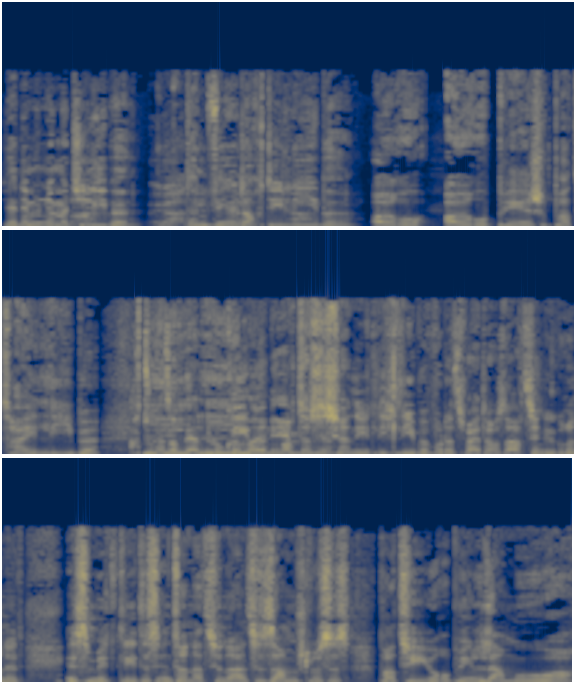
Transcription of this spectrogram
Ja, nimm, nimm mal die Liebe. Dann wähl doch die Liebe. Euro, Europäische Partei Liebe. Ach, du kannst auch Bernd Lucke Liebe, mal nehmen, Ach, das hier. ist ja niedlich. Liebe wurde 2018 gegründet, ist Mitglied des internationalen Zusammenschlusses Parti Européen L'Amour.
